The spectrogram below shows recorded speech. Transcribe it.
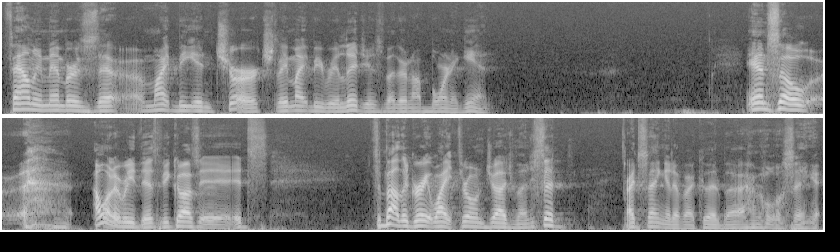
family members that uh, might be in church, they might be religious, but they're not born again. And so I want to read this because it's, it's about the great white throne judgment. He said, I'd sing it if I could, but I'm not going to sing it.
